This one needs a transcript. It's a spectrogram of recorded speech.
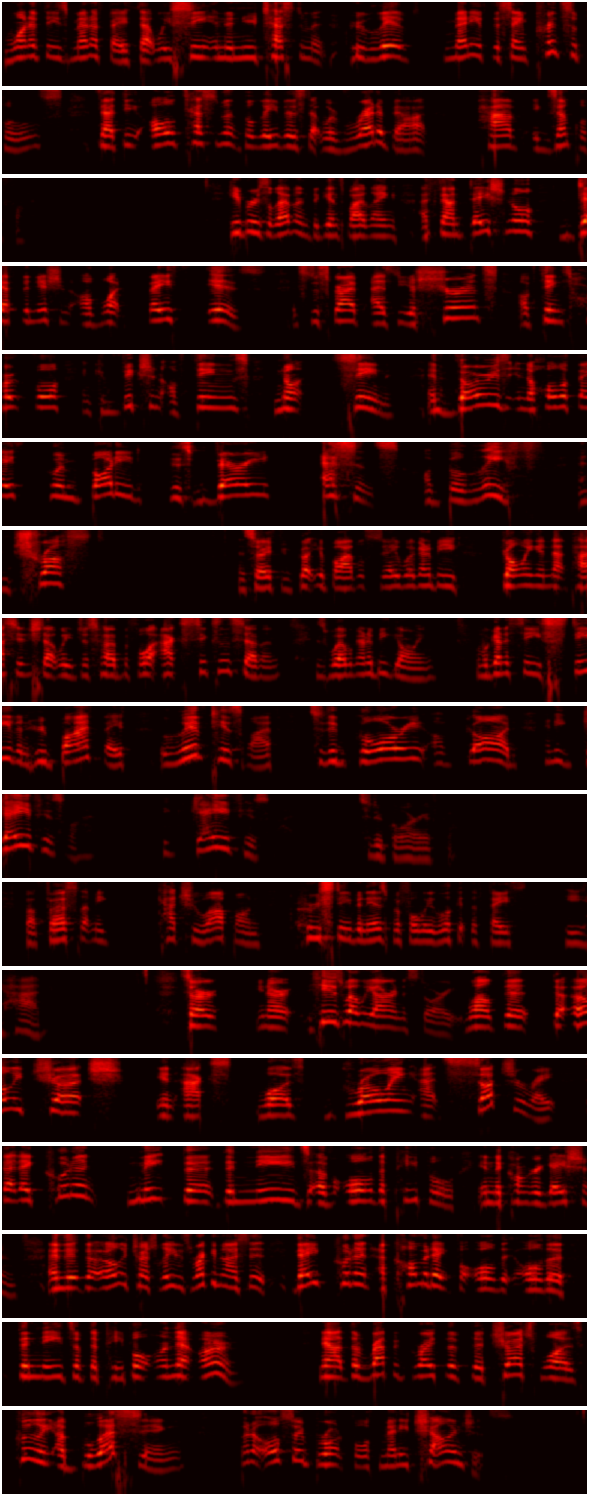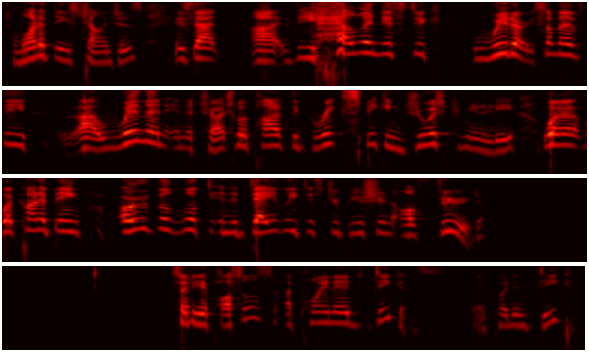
One of these men of faith that we see in the New Testament who lived many of the same principles that the Old Testament believers that we've read about have exemplified. Hebrews 11 begins by laying a foundational definition of what faith is. It's described as the assurance of things hoped for and conviction of things not seen. And those in the Hall of Faith who embodied this very essence of belief and trust. And so, if you've got your Bibles today, we're going to be going in that passage that we just heard before. Acts 6 and 7 is where we're going to be going. And we're going to see Stephen, who by faith lived his life to the glory of God. And he gave his life. He gave his life to the glory of God. But first, let me catch you up on who Stephen is before we look at the faith he had. So, you know, here's where we are in the story. Well, the, the early church in Acts was growing at such a rate that they couldn't meet the, the needs of all the people in the congregation. And the, the early church leaders recognized that they couldn't accommodate for all the, all the, the needs of the people on their own. Now, the rapid growth of the church was clearly a blessing, but it also brought forth many challenges. One of these challenges is that uh, the Hellenistic widows, some of the uh, women in the church who were part of the Greek speaking Jewish community, were, were kind of being overlooked in the daily distribution of food. So the apostles appointed deacons. They appointed deacons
